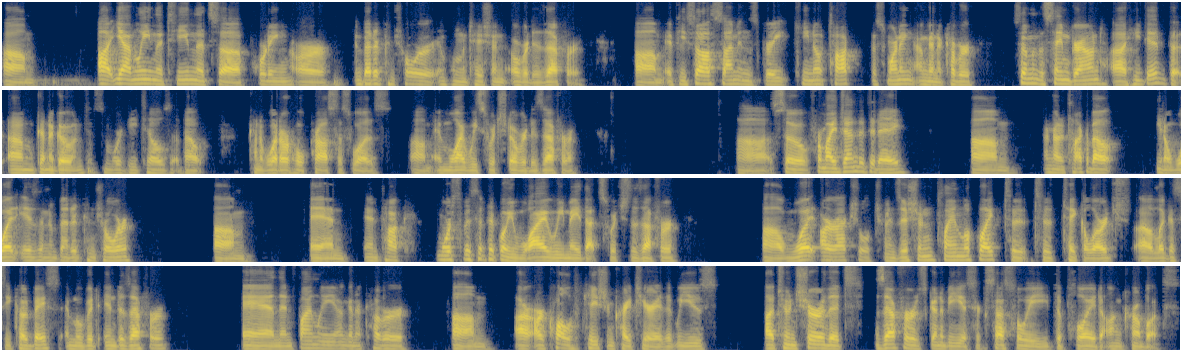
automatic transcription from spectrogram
Um, uh, yeah, I'm leading the team that's uh, porting our embedded controller implementation over to Zephyr. Um, if you saw Simon's great keynote talk this morning, I'm going to cover some of the same ground uh, he did, but I'm going to go into some more details about kind of what our whole process was um, and why we switched over to Zephyr. Uh, so for my agenda today, um, I'm going to talk about, you know, what is an embedded controller um, and, and talk more specifically why we made that switch to Zephyr, uh, what our actual transition plan looked like to, to take a large uh, legacy code base and move it into Zephyr. And then finally, I'm going to cover um, our, our, qualification criteria that we use uh, to ensure that Zephyr is going to be successfully deployed on Chromebooks.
